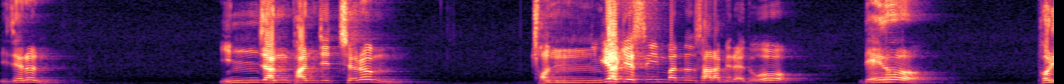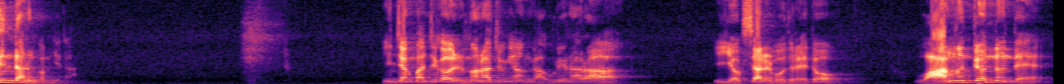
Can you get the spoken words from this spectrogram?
이제는 인장 반지처럼 존귀하게 쓰임 받는 사람이라도 내어 버린다는 겁니다. 인장 반지가 얼마나 중요한가? 우리나라 이 역사를 보더라도 왕은 변는데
